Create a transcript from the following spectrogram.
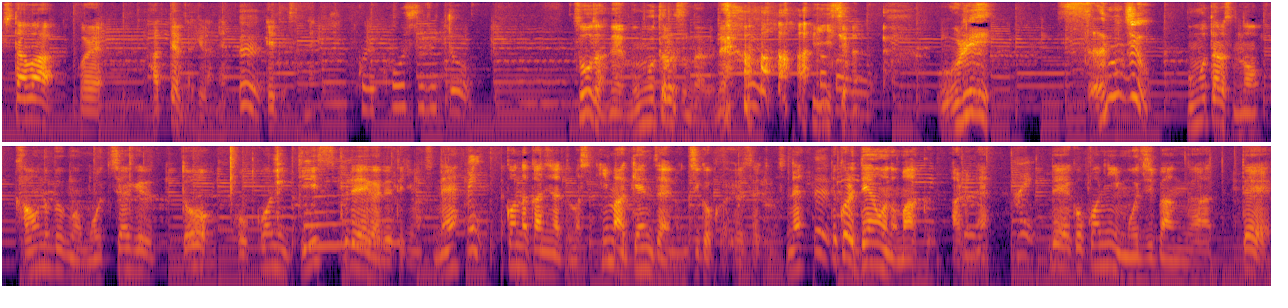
下はこれ貼ってるだけだね、うん。絵ですね。これこうすると。そうだね。桃太郎さんになるね。いいじゃん。俺参上桃太郎さんの顔の部分を持ち上げるとここにディスプレイが出てきますね。はい。こんな感じになってます。今現在の時刻が表示されてますね、うん。でこれ電王のマークあるね、はい。でここに文字盤があって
